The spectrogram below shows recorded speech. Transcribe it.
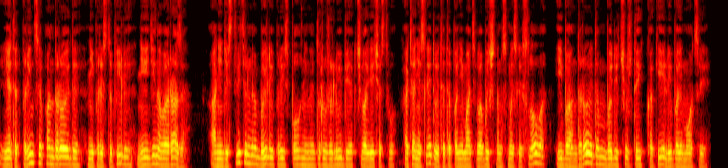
И этот принцип андроиды не приступили ни единого раза. Они действительно были преисполнены дружелюбия к человечеству, хотя не следует это понимать в обычном смысле слова, ибо андроидам были чужды какие-либо эмоции.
